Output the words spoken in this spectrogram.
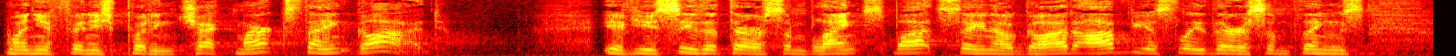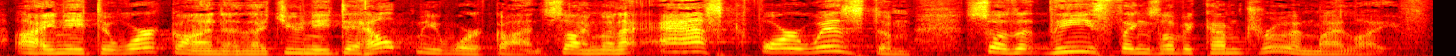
When you finish putting check marks, thank God. If you see that there are some blank spots, say, Now, God, obviously there are some things I need to work on and that you need to help me work on. So I'm going to ask for wisdom so that these things will become true in my life.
